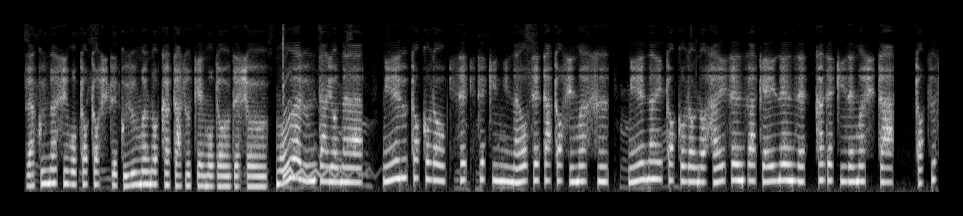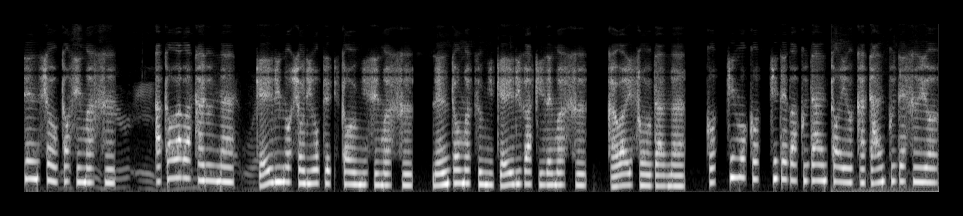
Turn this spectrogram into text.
楽な仕事として車の片付けもどうでしょう。もうあるんだよな。見えるところを奇跡的に直せたとします。見えないところの配線が経年劣化で切れました。突然ショートします。あとはわかるな。経理の処理を適当にします。年度末に経理が切れます。かわいそうだな。こっちもこっちで爆弾というかタンクですよ。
